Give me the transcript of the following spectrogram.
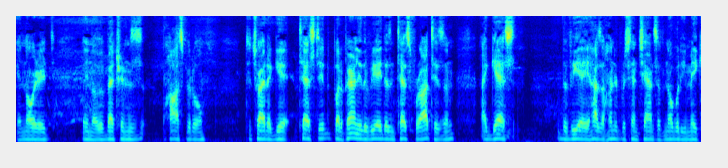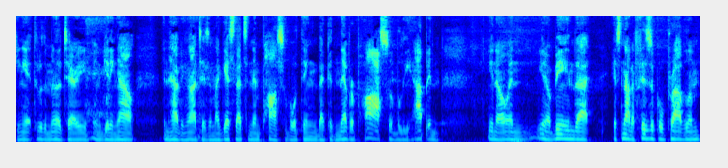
in order, to, you know, the Veterans Hospital, to try to get tested. But apparently, the VA doesn't test for autism. I guess the VA has a hundred percent chance of nobody making it through the military and getting out and having autism. I guess that's an impossible thing that could never possibly happen. You know, and you know, being that it's not a physical problem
